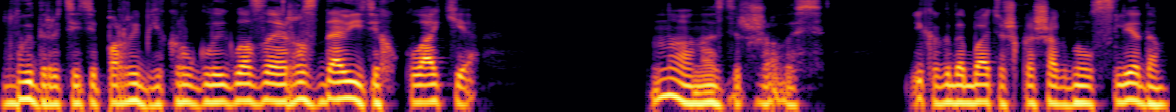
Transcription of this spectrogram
выдрать эти порыбьи круглые глаза и раздавить их в кулаке. Но она сдержалась. И когда батюшка шагнул следом,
